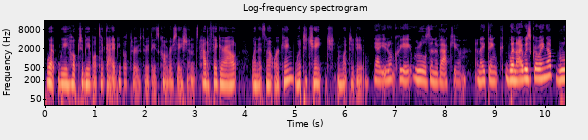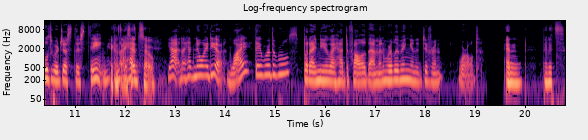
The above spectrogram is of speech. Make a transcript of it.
what we hope to be able to guide people through through these conversations, how to figure out when it's not working, what to change and what to do. Yeah, you don't create rules in a vacuum. And I think when I was growing up, rules were just this thing. Because I, I, said so. Yeah, and I had no idea why they were the rules, but I knew I had to follow them. And we're living in a different world. And then it's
